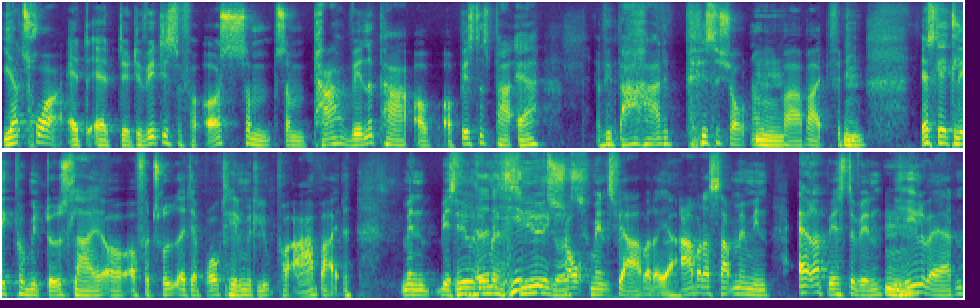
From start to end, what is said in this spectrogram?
Jeg tror, at, at det vigtigste for os som, som par, vennepar og, og businesspar er, at vi bare har det pisse sjovt, når mm. vi er på arbejde. Fordi mm. jeg skal ikke ligge på mit dødsleje og, og fortryde, at jeg brugte hele mit liv på arbejde. Men hvis det vi havde det, det helt vildt sjovt, mens vi arbejder, jeg arbejder sammen med min allerbedste ven mm. i hele verden,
